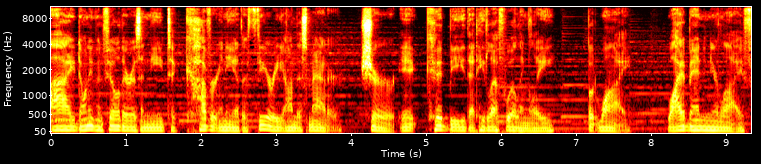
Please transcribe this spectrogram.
I don't even feel there is a need to cover any other theory on this matter. Sure, it could be that he left willingly, but why? Why abandon your life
